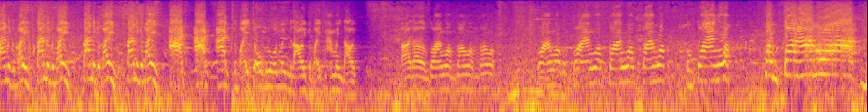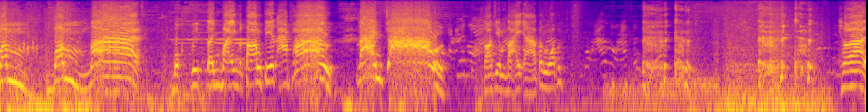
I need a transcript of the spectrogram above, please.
តានេះកបីតានេះកបីតានេះកបីតានេះកបីអាចអាចអាចកបីចូលខ្លួនមិញបដ ாய் កបីខាំមិញបដ ாய் ដល់ដល់មិនទាន់ងាប់មិនទាន់ងាប់មិនទាន់ងាប់ toàn ngọc toàn ngọc toàn ngọc toàn ngọc cùng toàn ngọc cùng toàn ngọc bầm bầm nè một vịt đánh vậy mà toàn tiết áp hơ đánh chào to បុកស្វីតដេញវាយម្តងទៀតអាផៅដាញ់ចោលតោះជាម្ដាយអាទៅងាប់ហើយ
